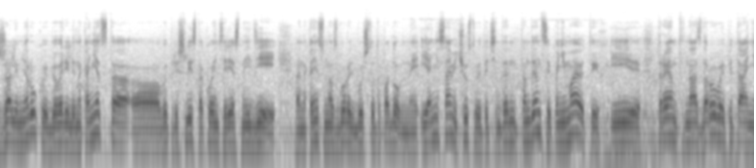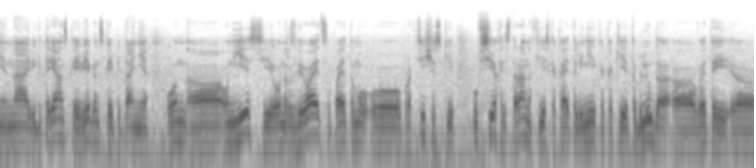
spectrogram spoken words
жали мне руку и говорили, наконец-то вы пришли с такой интересной идеей. Наконец у нас в городе будет что-то подобное. И они сами чувствуют эти тен- тенденции, понимают их, и тренд на здоровое питание, на вегетарианское, веганское питание, он, э, он есть и он развивается, поэтому практически у всех ресторанов есть какая-то линейка, какие-то блюда э, в, этой, э,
